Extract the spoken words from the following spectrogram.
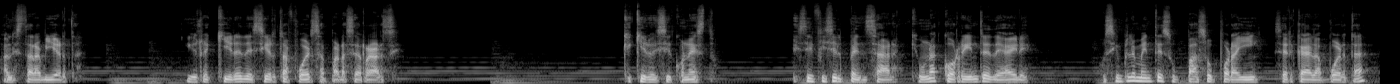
al estar abierta y requiere de cierta fuerza para cerrarse. ¿Qué quiero decir con esto? Es difícil pensar que una corriente de aire o simplemente su paso por ahí cerca de la puerta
